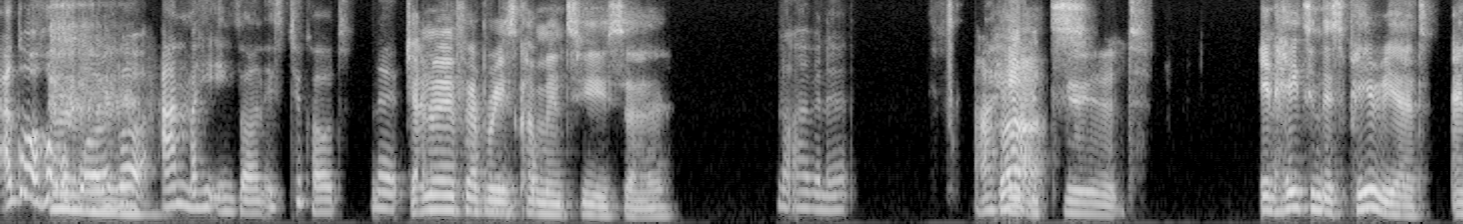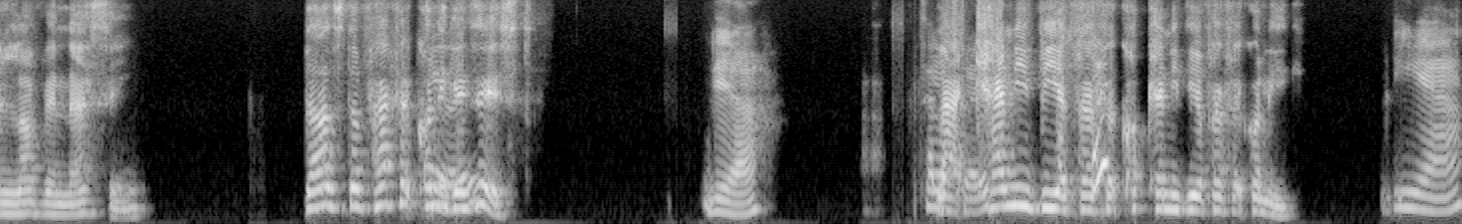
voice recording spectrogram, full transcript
I got a hot water as well, and my heating's on. It's too cold. No, January and February is coming too, so not having it. I hate But- this period. in hating this period and loving nursing, does the perfect colleague Hello. exist? Yeah. Tell Like, Jade. can you be a perfect? co- Can you be a perfect colleague? Yeah.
